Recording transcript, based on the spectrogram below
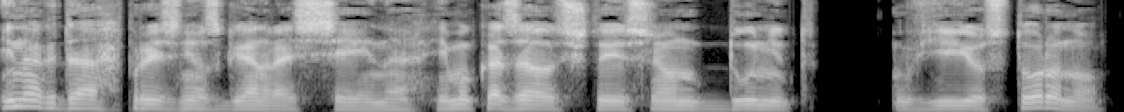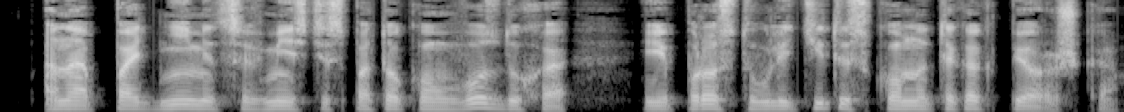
«Иногда», — произнес Ген рассеянно, ему казалось, что если он дунет в ее сторону, она поднимется вместе с потоком воздуха и просто улетит из комнаты, как перышко.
